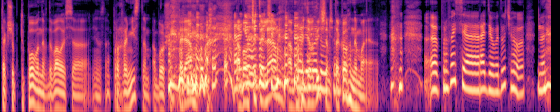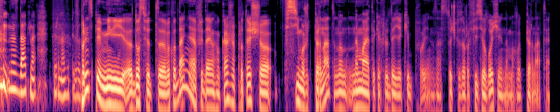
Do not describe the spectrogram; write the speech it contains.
так, щоб типово не вдавалося, я не знаю, програмістам або шахтарям, або вчителям, або радіоведучим. Такого немає. Е, професія радіоведучого не здатна пірнати під В принципі, мій досвід викладання фрідайвінгу каже про те, що всі можуть пірнати, але ну, немає таких людей, які б я не знаю, з точки зору фізіології не могли б пірнати.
